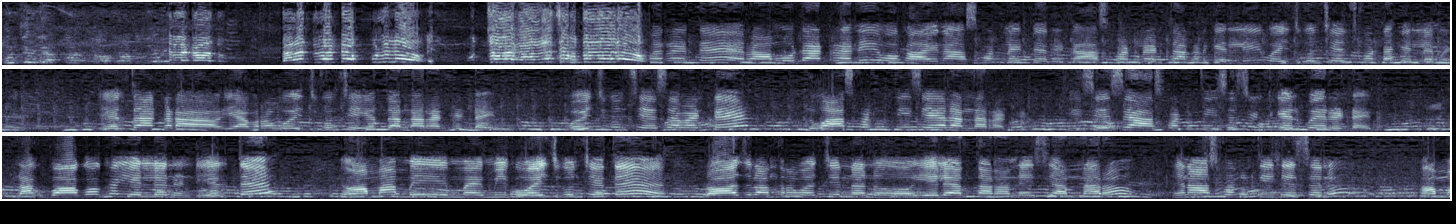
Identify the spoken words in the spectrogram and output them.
బుద్ధి చెప్పాల్సిన అవసరం ఉంది. కాదు దళితులంటే పులులు ఉద్యోగాలు చెబుతున్నారు అయితే రాము డాక్టర్ అని ఒక ఆయన హాస్పిటల్ పెట్టారండి హాస్పిటల్ పెడితే అక్కడికి వెళ్ళి వైద్యం చేయించుకుంటాకి వెళ్ళామండి. వెళ్తే అక్కడ ఎవరో వైద్యం చేయొద్దు అన్నారంటండి ఆయన. వైద్యం చేసావంటే నువ్వు హాస్పిటల్ తీసేయాలన్నారంట. తీసేసి హాస్పిటల్ తీసేసి ఇంటికి వెళ్ళిపోయారండి ఆయన. నాకు బాగోక వెళ్ళానండి. వెళ్తే అమ్మ మీ మీకు వైద్యం చేస్తే రాజులందరూ వచ్చి నన్ను ఏలేస్తాను అనేసి అన్నారు. నేను హాస్పిటల్ తీసేసాను అమ్మ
